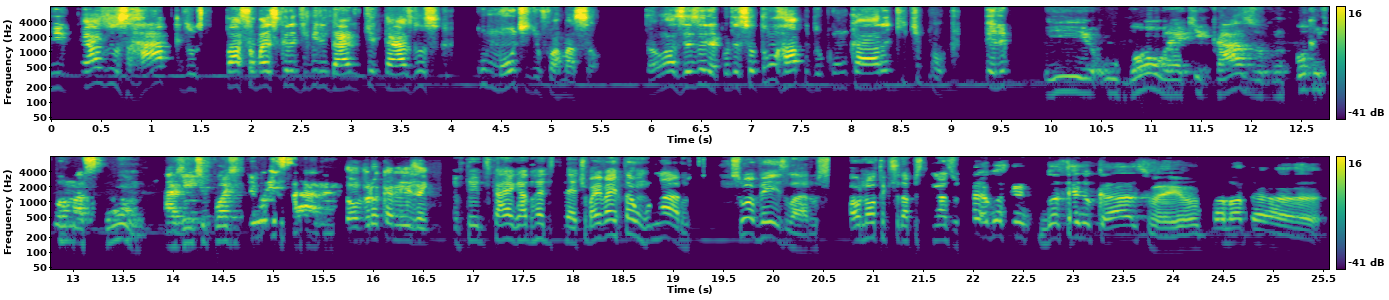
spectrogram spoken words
E casos rápidos passam mais credibilidade do que casos com um monte de informação. Então, às vezes, ele aconteceu tão rápido com um cara que, tipo, ele E o bom é que, caso com pouca informação, a gente pode teorizar, né? Então virou camisa, hein? Eu tenho descarregado o headset. Mas vai então, Laros. Sua vez, Laros. Qual nota que você dá pra esse caso? Eu gostei, gostei do caso, velho. Uma nota.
